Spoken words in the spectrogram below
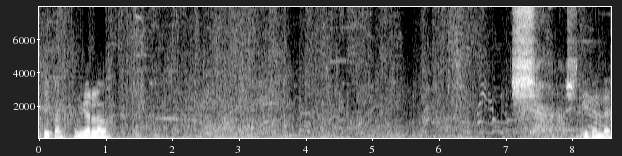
People and we are low. Shh, no, she didn't die.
